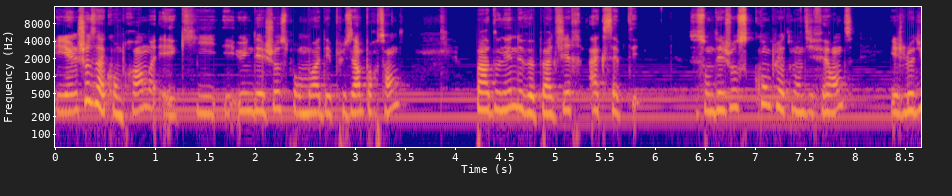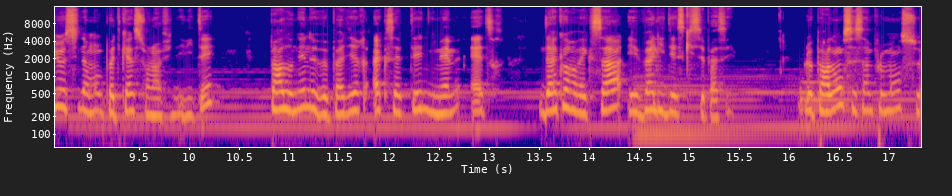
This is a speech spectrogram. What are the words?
il y a une chose à comprendre et qui est une des choses pour moi des plus importantes. Pardonner ne veut pas dire accepter. Ce sont des choses complètement différentes et je le dis aussi dans mon podcast sur l'infidélité. Pardonner ne veut pas dire accepter ni même être d'accord avec ça et valider ce qui s'est passé. Le pardon, c'est simplement se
